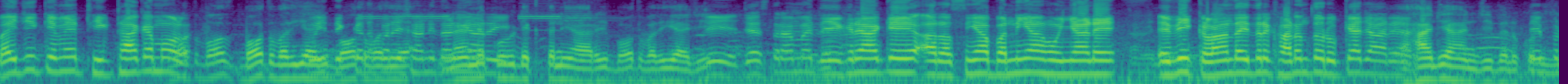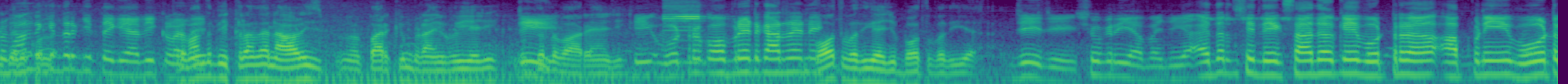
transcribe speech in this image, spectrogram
ਬਾਈ ਜੀ ਕਿਵੇਂ? ਠੀਕ ਠਾਕ ਹੈ ਮਾਹੌਲ? ਬਹੁਤ ਬਹੁਤ ਵਧੀਆ ਜੀ ਬਹੁਤ ਦਿੱਕਤ ਵਧੀਆ। ਪਰੇਸ਼ਾਨੀ ਤਾਂ ਨਹੀਂ ਆ ਰਹੀ? ਕੋਈ ਦਿੱਕਤ ਨਹੀਂ ਆ ਰਹੀ ਬਹੁਤ ਵਧੀਆ ਜੀ। ਜੀ ਜਿਸ ਤਰ੍ਹਾਂ ਮੈਂ ਦੇਖ ਰਿਹਾ ਕਿ ਆਹ ਰੱਸੀਆਂ ਬੰਨੀਆਂ ਹੋਈਆਂ ਨੇ ਇਹ ਵਹੀਕਲਾਂ ਦਾ ਇੱਧਰ ਖੜਨ ਤੋਂ ਰੁਕਿਆ ਜਾ ਰਿਹਾ। ਹਾਂਜੀ ਹਾਂਜੀ ਤੇ ਬਿਲਕੁਲ ਜੀ ਪ੍ਰਬੰਧ ਬਿਲਕੁਲ। ਕਿੱਧਰ ਕੀਤੇ ਗਿਆ ਵਹੀਕਲਾਂ ਪ੍ਰਬੰਧ ਦੇ ਵਿਕਲਾਂ ਦੇ ਨਾਲ ਹੀ ਪਾਰਕਿੰਗ ਬਣਾਈ ਹੋਈ ਹੈ ਜੀ ਜੀ। ਉੱਧਰ ਲਵਾ ਰਹੇ ਹਾਂ ਜੀ। ਠੀਕ ਵੋਟਰ ਕੋਆਪਰੇਟ ਕਰ ਰਹੇ ਨੇ? ਬਹੁਤ ਵਧੀਆ ਜੀ ਬਹੁਤ ਵਧੀਆ। ਜੀ ਜੀ ਸ਼ੁਕਰੀਆ ਬਾਈ ਜੀ। ਇਧਰ ਤੁਸੀਂ ਦੇਖ ਸਕਦੇ ਹੋ ਕਿ ਵੋਟਰ ਆਪਣੀ ਵੋਟ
